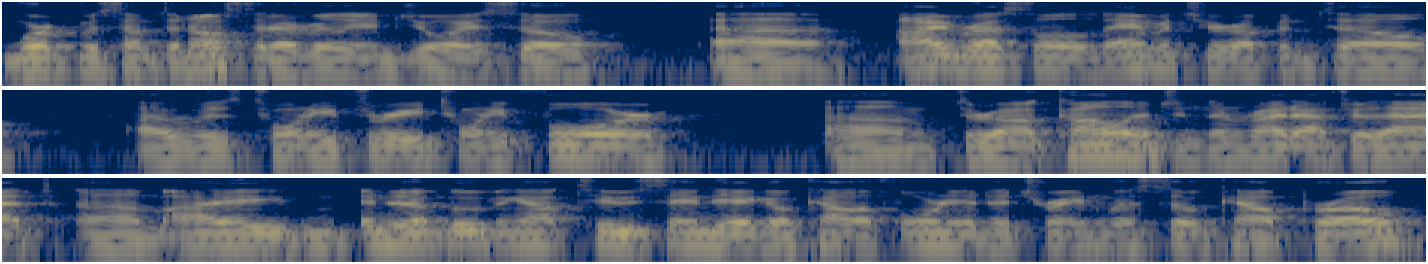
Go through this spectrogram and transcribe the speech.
work with something else that I really enjoy. So uh, I wrestled amateur up until I was 23, 24 um, throughout college. And then right after that, um, I ended up moving out to San Diego, California to train with SoCal Pro.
